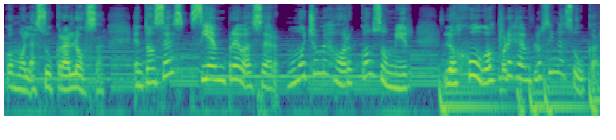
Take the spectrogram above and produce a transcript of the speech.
como la sucralosa. Entonces, siempre va a ser mucho mejor consumir los jugos, por ejemplo, sin azúcar.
